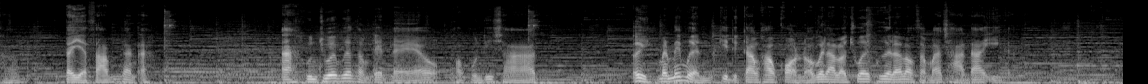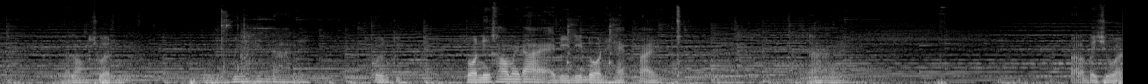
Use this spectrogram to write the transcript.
ครั้ง แต่อย่าซ้ำกันอะอะคุณช่วยเพื่อนสำเร็จแล้ว ขอบคุณที่ชาร์จ เอ้ย มันไม่เหมือนกิจกรรมคราวก่อนเนาะเวลาเราช่วยเพื่อนแล้วเราสามารถชาร์จได้อีกอะ ลองชวนโอ้ไม่ได้เล่นนานเลยชวนผิดตัวนี้เข้าไม่ได้ไอดีนี้โดนแฮ็กไปได้เราไปชวน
